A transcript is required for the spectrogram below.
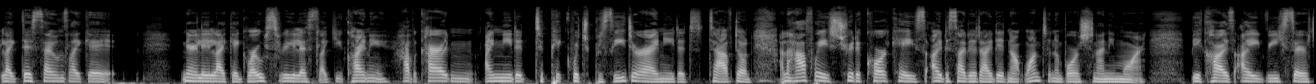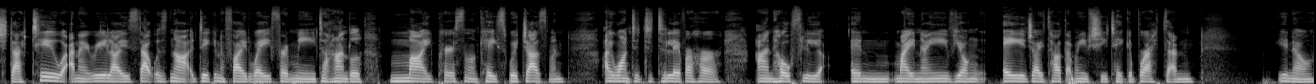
like this sounds like a nearly like a grocery list. Like you kind of have a card, and I needed to pick which procedure I needed to have done. And halfway through the court case, I decided I did not want an abortion anymore because I researched that too, and I realised that was not a dignified way for me to handle my personal case with Jasmine. I wanted to deliver her, and hopefully. In my naive young age, I thought that maybe she'd take a breath, and you know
